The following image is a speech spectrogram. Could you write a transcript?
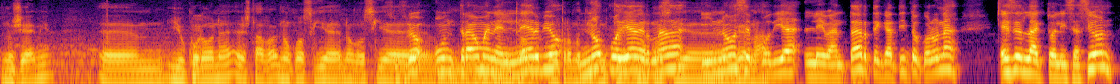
no gêmeo. eh, e o Corona estava, não conseguia, não conseguia. Sufrió un trauma en el um um nervio, no que podía teve, ver nada y no ver se nada. podía levantar. Tecatito Corona, esa es la actualización.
